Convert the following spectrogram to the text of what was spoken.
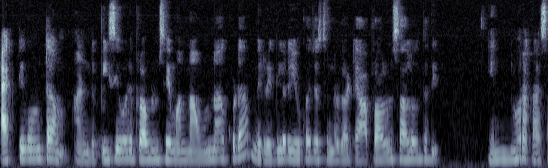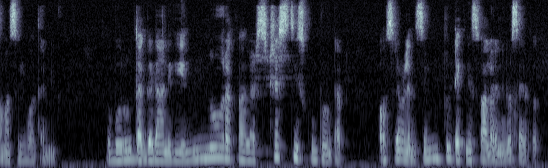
యాక్టివ్గా ఉంటాం అండ్ పీసీఓడి ప్రాబ్లమ్స్ ఏమన్నా ఉన్నా కూడా మీరు రెగ్యులర్ యోగా చేస్తున్నారు కాబట్టి ఆ ప్రాబ్లమ్ సాల్వ్ అవుతుంది ఎన్నో రకాల సమస్యలు పోతాయి మీకు బరువు తగ్గడానికి ఎన్నో రకాల స్ట్రెస్ తీసుకుంటూ ఉంటారు అవసరం లేదు సింపుల్ టెక్నిక్స్ ఫాలో అయినా కూడా సరిపోతుంది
